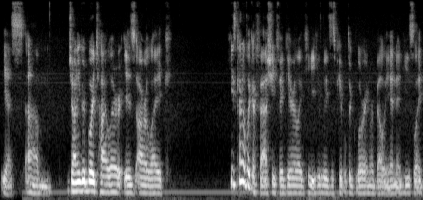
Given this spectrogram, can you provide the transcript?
yes. Um, Johnny Goodboy Tyler is our like. He's kind of like a fasci figure. Like he, he leads his people to glory and rebellion, and he's like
